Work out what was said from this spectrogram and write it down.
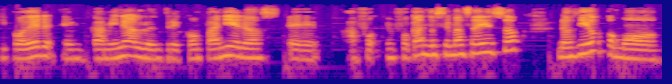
y poder encaminarlo entre compañeros eh, enfocándose más a eso, nos dio como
